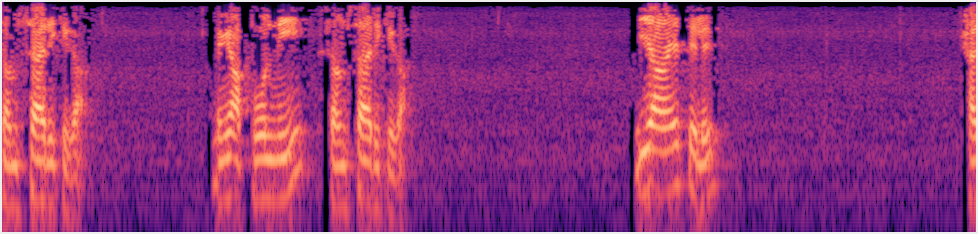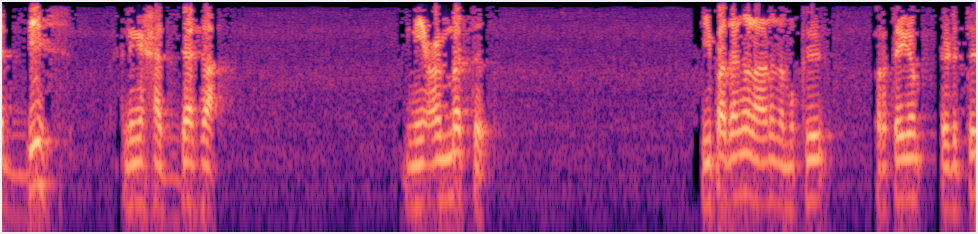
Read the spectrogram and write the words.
സംസാരിക്കുക. അല്ലെങ്കിൽ അപ്പോൾ നീ സംസാരിക്കുക. ഈ ആയത്തിൽ ഹദ്ദിസ് അല്ലെങ്കിൽ ഹദ്ദസ നിഅമത്ത് ഈ പദങ്ങളാണ് നമുക്ക് പ്രത്യേകം എടുത്ത്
